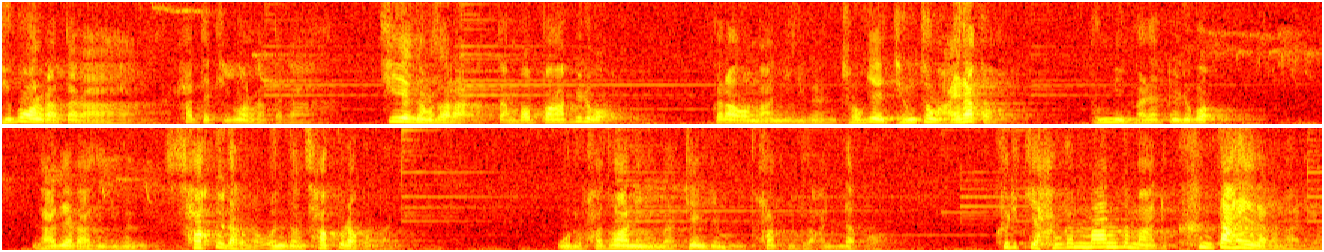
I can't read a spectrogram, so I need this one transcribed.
기봉을 갖다가 한때 기봉을 갖다가 지혜정사라 딱 못박아 빌고 그러고만 이거는 조계 정통 아니라고 분명히 말해 빌고 낮에 가서 이건 사꾸다고 말 원돈 사꾸라고 말이야. 우리 화두하님만 경기면 활구도 안 된다고. 그렇게 한 것만도 말이 큰 땅이라고 말이요.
